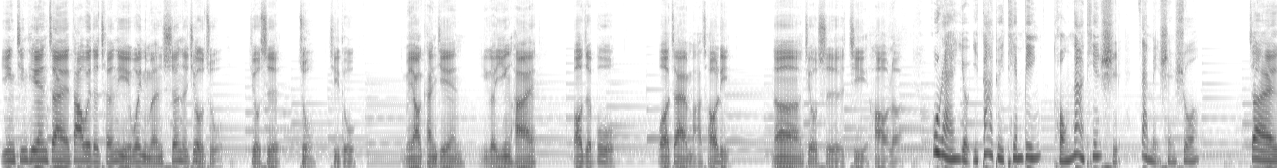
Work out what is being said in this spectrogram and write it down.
因今天在大卫的城里为你们生了救主，就是主基督。你们要看见一个婴孩包着布卧在马槽里，那就是记号了。”忽然有一大队天兵同那天使赞美神说：“在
